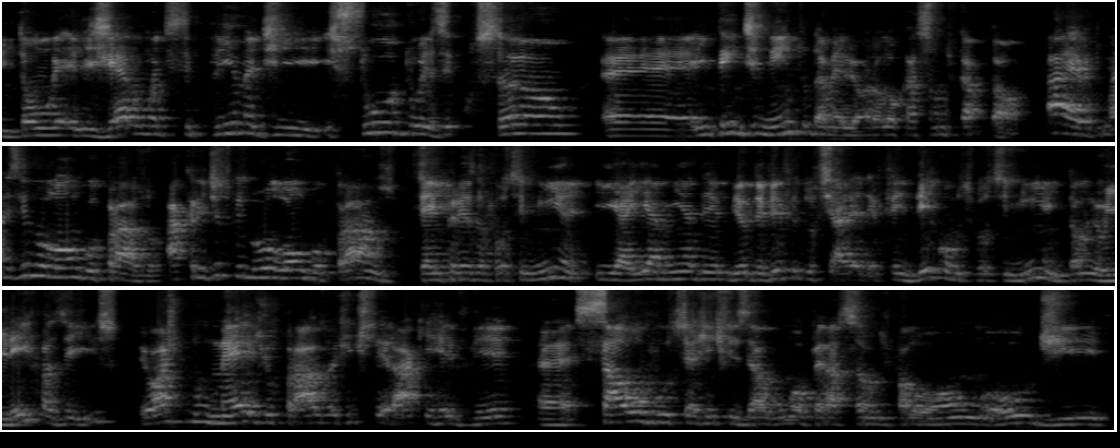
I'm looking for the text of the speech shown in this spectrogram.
então eles geram uma disciplina de estudo, execução, é, entendimento da melhor alocação de capital. Ah, Everton, mas e no longo prazo? Acredito que no longo prazo, se a empresa fosse minha, e aí a minha meu dever fiduciário é defender como se fosse minha, então eu irei fazer isso. Eu acho que no médio prazo a gente terá que rever, é, salvo se a gente fizer alguma operação de follow-on ou de,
